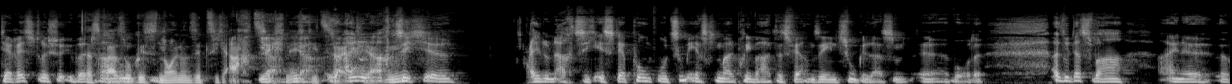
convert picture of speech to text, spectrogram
Terrestrische Übertragung. Das war so bis 79, 80, ja, nicht? Ja. Die Zeit, also 81 ja. Hm. 81 ist der Punkt, wo zum ersten Mal privates Fernsehen zugelassen äh, wurde. Also das war eine, äh,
